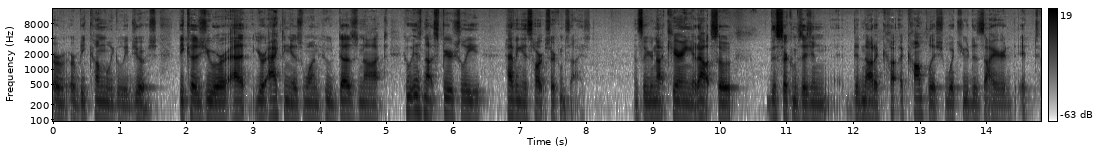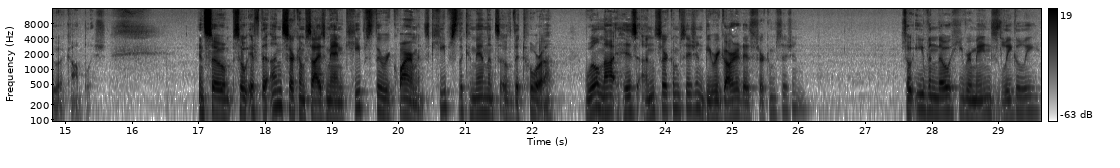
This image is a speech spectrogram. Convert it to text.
or, or become legally Jewish because you are at, you're acting as one who does not who is not spiritually having his heart circumcised. And so you're not carrying it out. So the circumcision did not ac- accomplish what you desired it to accomplish and so so if the uncircumcised man keeps the requirements keeps the commandments of the torah will not his uncircumcision be regarded as circumcision so even though he remains legally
